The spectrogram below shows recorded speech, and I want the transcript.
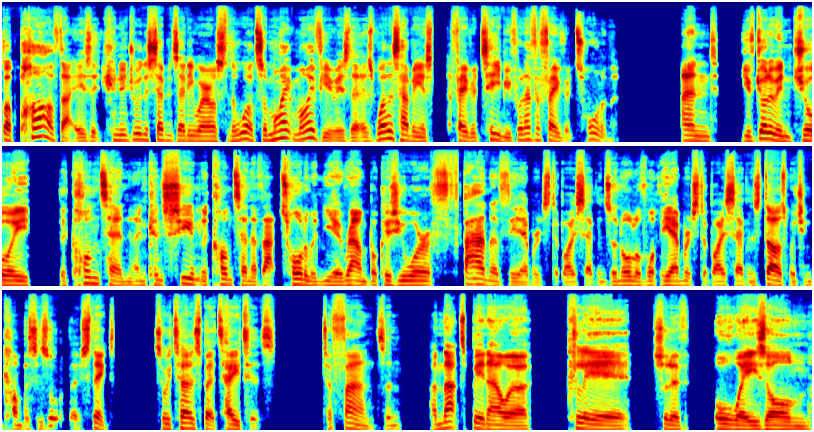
but part of that is that you can enjoy the sevens anywhere else in the world. So my, my view is that as well as having a favorite team, you've got to have a favorite tournament. And you've got to enjoy the content and consume the content of that tournament year round because you are a fan of the Emirates Dubai Sevens and all of what the Emirates Dubai Sevens does, which encompasses all of those things. So we turn spectators to fans. And and that's been our clear sort of always on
